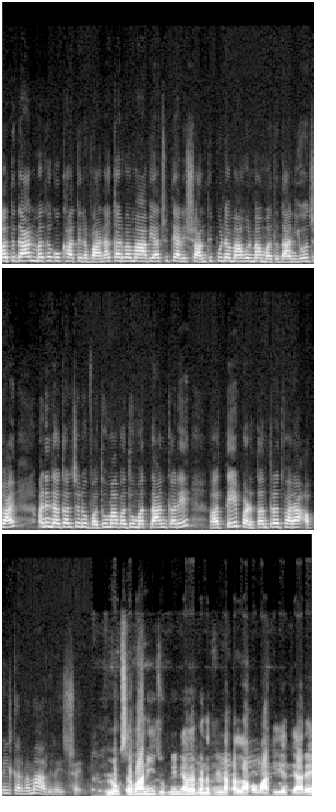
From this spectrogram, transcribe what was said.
મતદાન મથકો ખાતે રવાના કરવામાં આવ્યા છે. ત્યારે શાંતિપૂર્ણ માહોલમાં મતદાન યોજાય અને નગરજનો વધુમાં વધુ મતદાન કરે તે પણ તંત્ર દ્વારા અપીલ કરવામાં આવી રહી છે. લોકસભાની ચૂંટણીની હવે ગણતરીના કલાકો બાકી છે. ત્યારે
